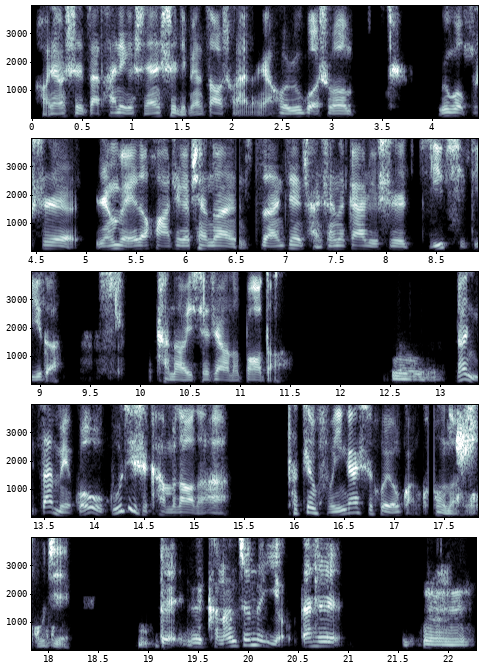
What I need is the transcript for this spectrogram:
好像是在他那个实验室里面造出来的。然后如果说如果不是人为的话，这个片段自然界产生的概率是极其低的。看到一些这样的报道，嗯，那你在美国我估计是看不到的哈。他政府应该是会有管控的，我估计。对，可能真的有，但是，嗯，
